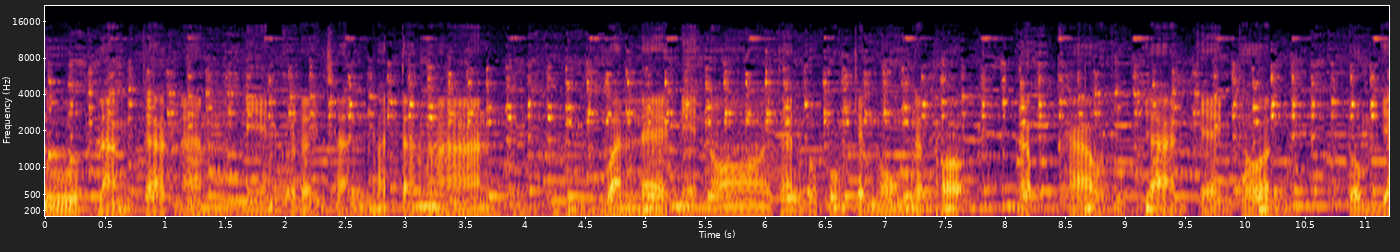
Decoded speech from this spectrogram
รูปหลังจากนั้นเนนก็ได้ฉันพัตตาหาร วันแรกเนนน้อยท่านก็คงจะงงแหละเพราะกับข้าวทุกอย่างแกงทอด ต้มย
